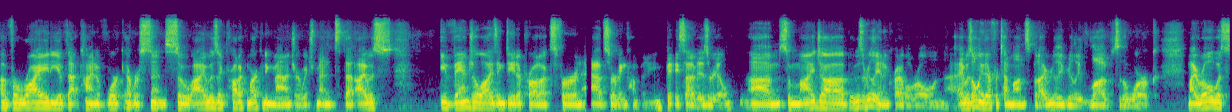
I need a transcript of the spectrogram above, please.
a variety of that kind of work ever since. So I was a product marketing manager, which meant that I was evangelizing data products for an ad serving company based out of Israel. Um, so my job, it was really an incredible role. And I was only there for 10 months, but I really, really loved the work. My role was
